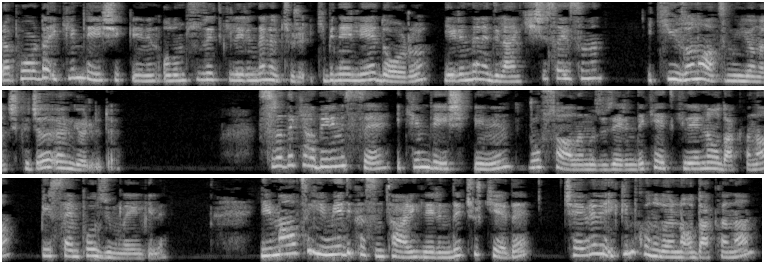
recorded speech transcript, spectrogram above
Raporda iklim değişikliğinin olumsuz etkilerinden ötürü 2050'ye doğru yerinden edilen kişi sayısının 216 milyona çıkacağı öngörüldü. Sıradaki haberimiz ise iklim değişikliğinin ruh sağlığımız üzerindeki etkilerine odaklanan bir sempozyumla ilgili. 26-27 Kasım tarihlerinde Türkiye'de çevre ve iklim konularına odaklanan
